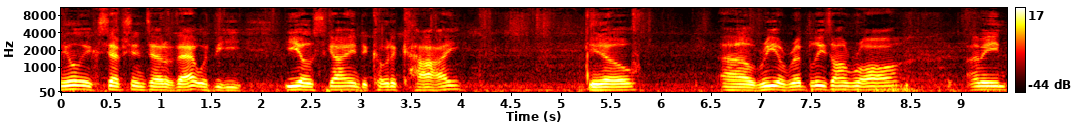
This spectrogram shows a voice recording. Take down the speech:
The only exceptions out of that would be Iyo Sky and Dakota Kai. You know, uh, Rhea Ripley's on Raw. I mean,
